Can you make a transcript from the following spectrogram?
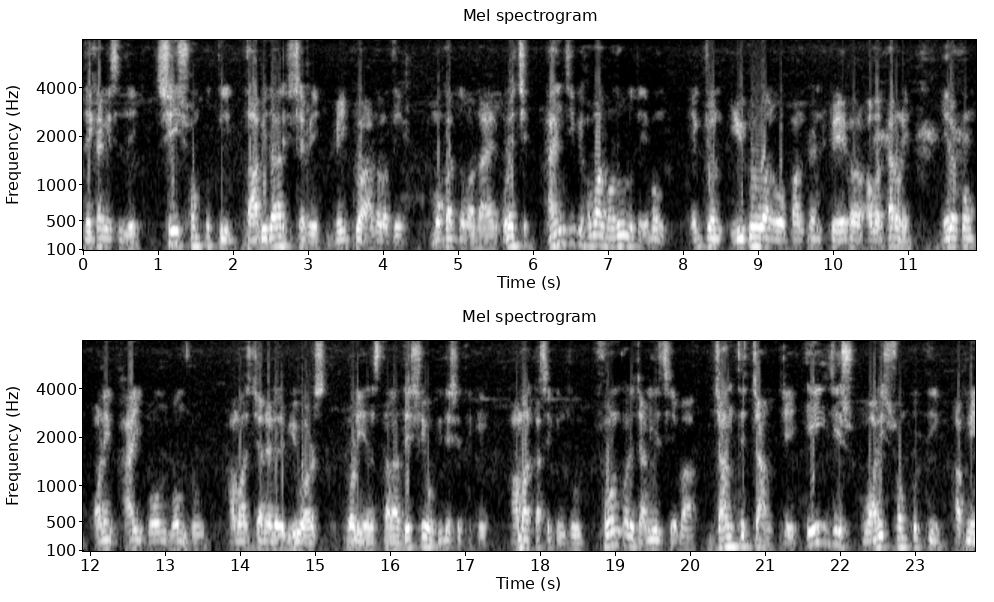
দেখা গেছে যে সেই সম্পত্তির দাবিদার হিসেবে বিজ্ঞ আদালতে মোকদ্দমা দায়ের করেছে। আইনজীবী হবার বদৌলতে এবং একজন ইউটিউবার ও কন্টেন্ট ক্রিয়েটর হওয়ার কারণে এরকম অনেক ভাই, বোন, বন্ধু, আমার চ্যানেলের ভিউয়ার্স অডিয়েন্স তারা দেশে ও বিদেশে থেকে আমার কাছে কিন্তু ফোন করে জানিয়েছে বা জানতে চান যে এই যে ওয়ারিশ সম্পত্তি আপনি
